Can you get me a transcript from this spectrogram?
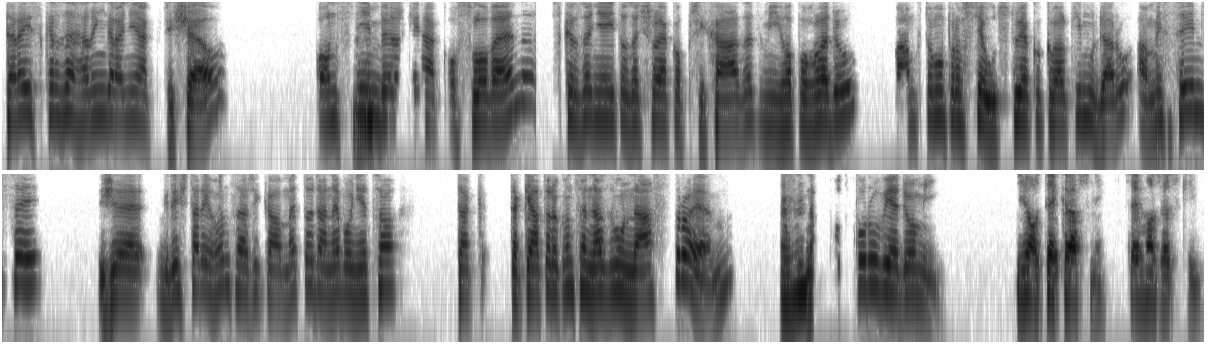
který skrze Hellingera nějak přišel on s ním mhm. byl nějak osloven, skrze něj to začalo jako přicházet z mýho pohledu. Mám k tomu prostě úctu jako k velkému daru a myslím si, že když tady Honza říká metoda nebo něco, tak, tak já to dokonce nazvu nástrojem mm-hmm. na podporu vědomí. Jo, to je krásný, to je moc hezký.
